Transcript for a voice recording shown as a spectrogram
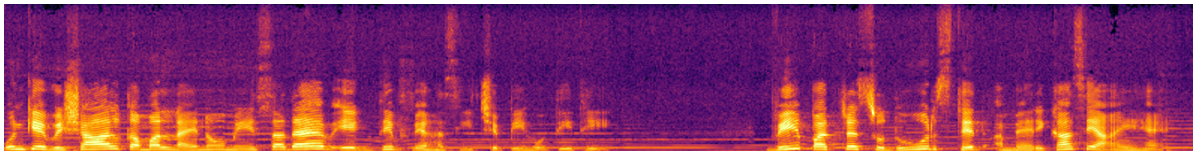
उनके विशाल कमल नयनों में सदैव एक दिव्य हँसी छिपी होती थी। वे पत्र सुदूर स्थित अमेरिका से आए हैं।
